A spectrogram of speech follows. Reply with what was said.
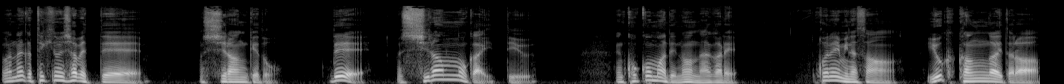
まあ、なんか適当に喋って、知らんけど。で、知らんのかいっていう。ここまでの流れ。これね、皆さん、よく考えたら、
